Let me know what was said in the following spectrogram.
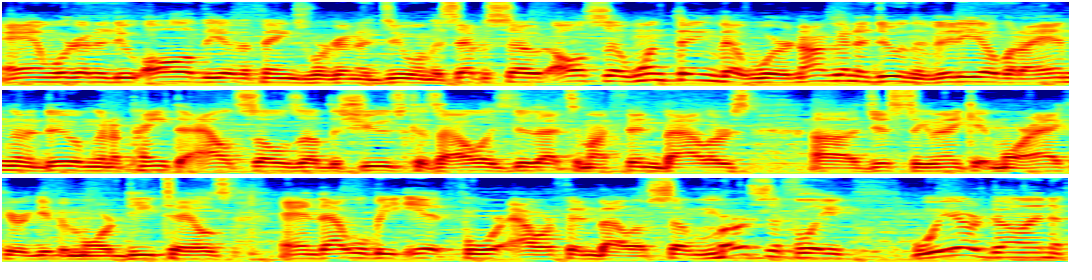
and we're going to do all of the other things we're going to do on this episode. Also, one thing that we're not going to do in the video, but I am going to do, I'm going to paint the outsoles of the shoes because I always do that to my Finn Balor's uh, just to make it more accurate, give it more details, and that will be it for our Finn Balor. So, mercifully, we are done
